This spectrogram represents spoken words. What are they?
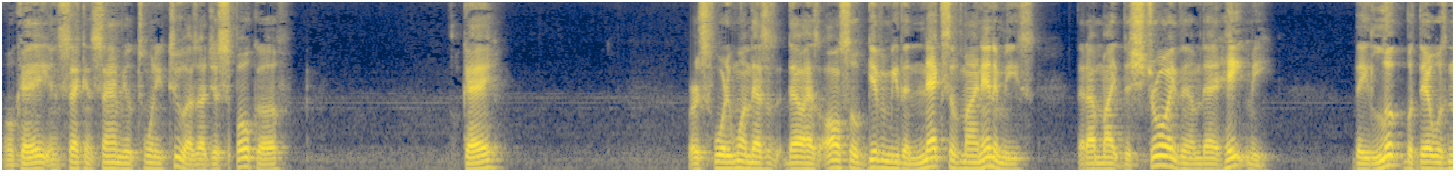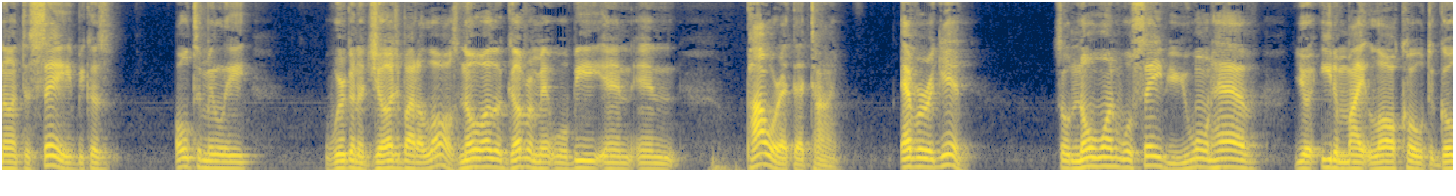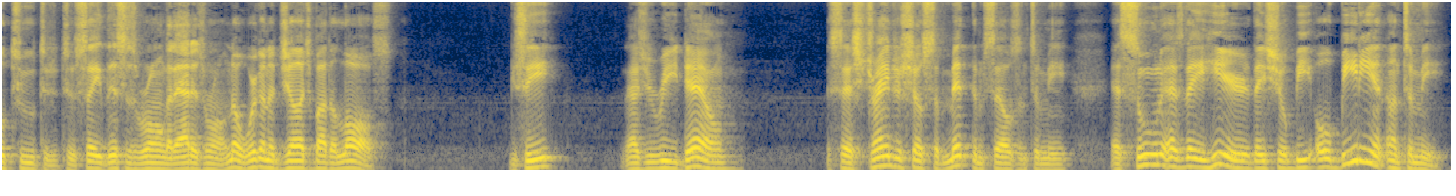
okay, in 2 Samuel 22, as I just spoke of, okay, verse 41, thou hast also given me the necks of mine enemies that I might destroy them that hate me. They looked, but there was none to save because ultimately we're going to judge by the laws. No other government will be in, in power at that time ever again. So no one will save you. You won't have your Edomite law code to go to, to to say this is wrong or that is wrong. No, we're going to judge by the laws. You see, as you read down, it says, strangers shall submit themselves unto me as soon as they hear, they shall be obedient unto me.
